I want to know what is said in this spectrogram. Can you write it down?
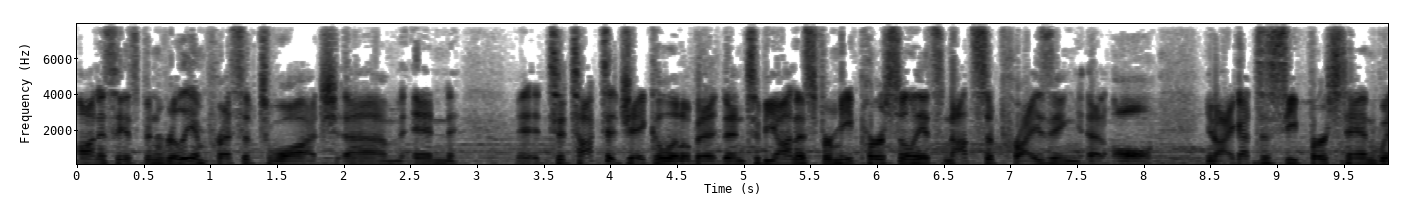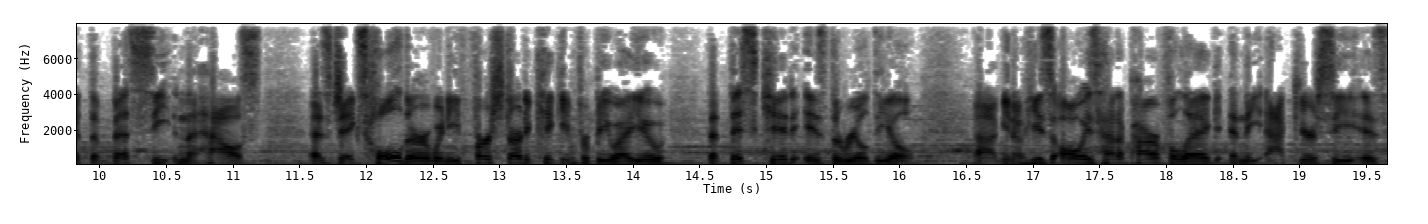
honestly, it's been really impressive to watch. Um, and uh, to talk to Jake a little bit, and to be honest, for me personally, it's not surprising at all. You know, I got to see firsthand with the best seat in the house as Jake's holder when he first started kicking for BYU that this kid is the real deal. Um, you know, he's always had a powerful leg, and the accuracy is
